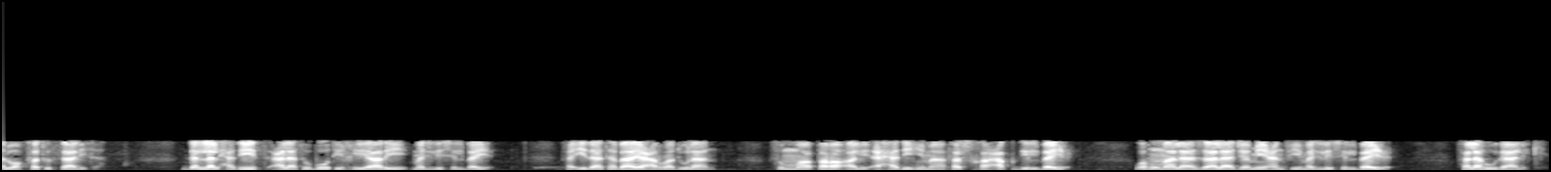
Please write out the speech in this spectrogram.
الوقفة الثالثة. دل الحديث على ثبوت خيار مجلس البيع. فإذا تبايع الرجلان ثم طرأ لأحدهما فسخ عقد البيع وهما لا زالا جميعا في مجلس البيع فله ذلك.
